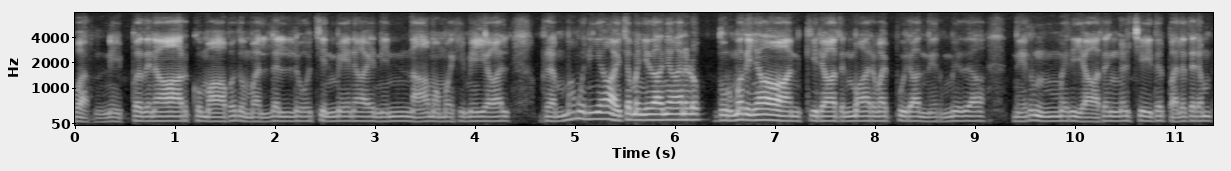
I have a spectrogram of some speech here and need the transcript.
വർണിപ്പതിനാർക്കും ആപതുമല്ലല്ലോ ചിന്മേനായ നിൻ നാമമഹിമയാൽ. ബ്രഹ്മമുനിയായ ചമഞ്ഞിത ഞാനടോ. ദുർമതി ഞാൻ. കിരാതന്മാരുമായി പുരാ നിർമ്മിത നിർമ്മര്യാദങ്ങൾ ചെയ്ത് പലതരം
